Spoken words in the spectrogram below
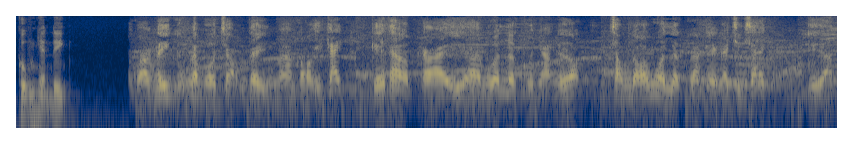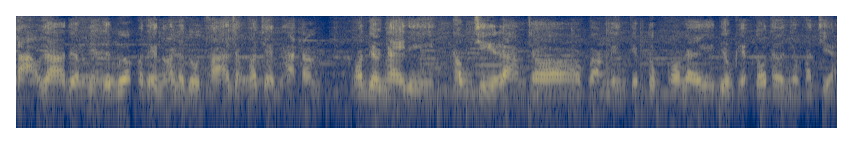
cũng nhận định. Quảng Ninh cũng là một trong tỉnh mà có cái cách kết hợp cái à, nguồn lực của nhà nước, trong đó nguồn lực là kể cả chính sách thì đã tạo ra được những cái bước có thể nói là đột phá trong phát triển hạ tầng. Con đường này thì không chỉ làm cho Quảng Ninh tiếp tục có cái điều kiện tốt hơn trong phát triển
